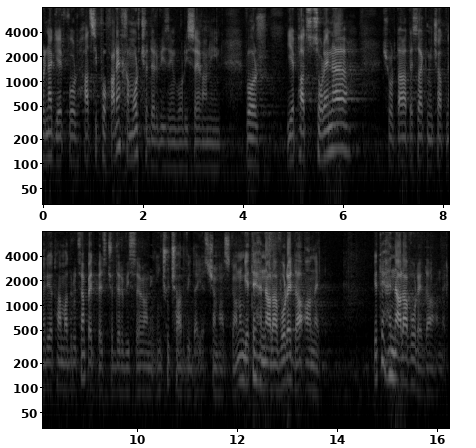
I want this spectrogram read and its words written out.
Օրինակ, երբ որ հացի փոխարեն խմոր չդրվի զինվորի սեղանին, որ եփած ծորենը ինչ-որ տարատեսակ միջատների հետ համադրությամբ այդպես չդրվի սեղանին, ինչու չարվի դա ես չեմ հասկանում, եթե հնարավոր է դա անել։ Եթե հնարավոր է դա անել։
